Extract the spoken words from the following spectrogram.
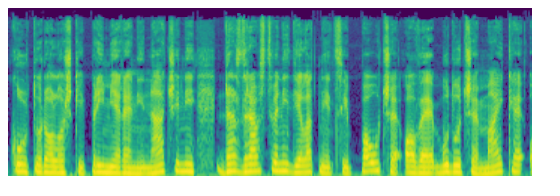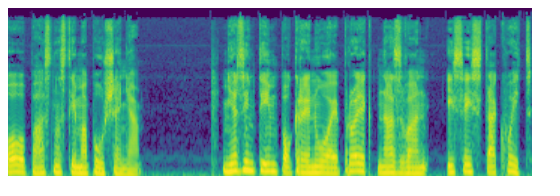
kulturološki primjereni načini da zdravstveni djelatnici pouče ove buduće majke o opasnostima pušenja. Njezin tim pokrenuo je projekt nazvan Isista Quit,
